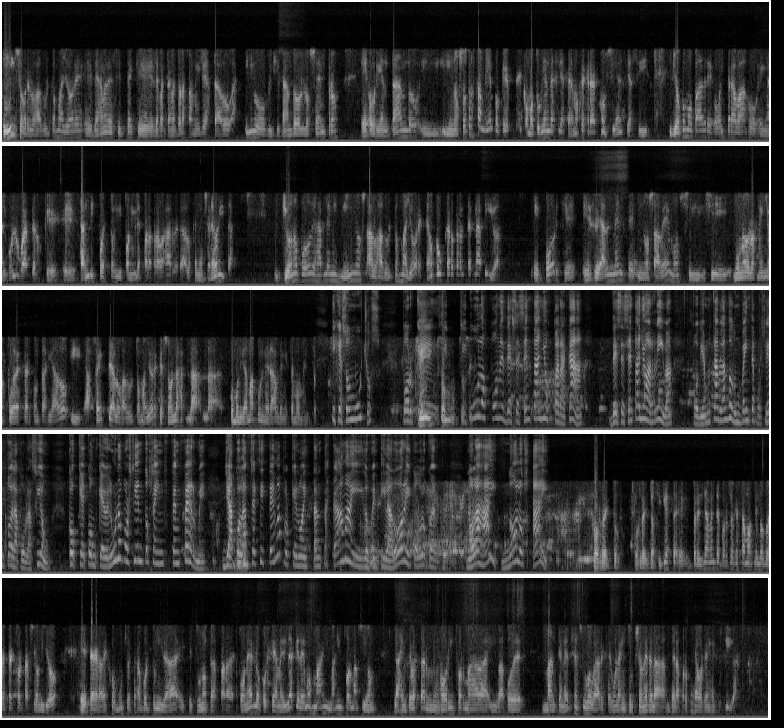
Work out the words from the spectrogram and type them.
Y sobre los adultos mayores, eh, déjame decirte que el Departamento de la Familia ha estado activo visitando los centros, eh, orientando y, nosotros también, porque eh, como tú bien decías, tenemos que crear conciencia. Si yo como padre hoy trabajo en algún lugar de los que están dispuestos y disponibles para trabajar, ¿verdad? Los que mencioné ahorita, yo no puedo dejarle mis niños a los adultos mayores, tengo que buscar otra alternativa eh, porque eh, realmente no sabemos si, si uno de los niños puede estar contagiado y afecte a los adultos mayores, que son la, la, comunidad más vulnerable en este momento. Y que son muchos, porque si, tú los pones de 60 años para acá, de 60 años arriba, podríamos estar hablando de un 20% de la población. Con que con que el 1% se, enferme, ya colapsa el sistema porque no hay tantas camas y los ventiladores y todo lo que... No las hay, no los hay. Correcto, correcto. Así que este, eh, precisamente por eso es que estamos haciendo toda esta exhortación y yo eh, te agradezco mucho esta oportunidad eh, que tú nos das para exponerlo, porque a medida que demos más y más información, la gente va a estar mejor informada y va a poder mantenerse en sus hogares según las instrucciones de la, de la propia orden ejecutiva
